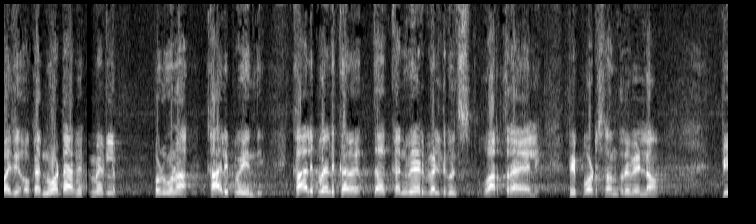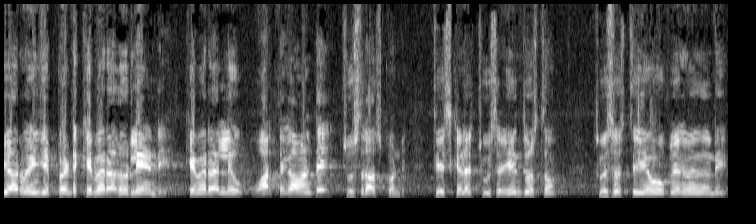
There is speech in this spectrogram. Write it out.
పది ఒక నూట యాభై మీటర్ల పొడుగున కాలిపోయింది. కాలిపోయిన కన్వేయర్ బెల్ట్ గురించి వార్త రాయాలి. రిపోర్టర్స్ అందరూ వెళ్ళాం. పిఆర్ఓ ఏం చెప్పారంటే కెమెరాలు వదిలేయండి. కెమెరాలు లేవు. వార్త కావాలంటే చూసి రాసుకోండి. తీసుకెళ్ళి చూసారు ఏం చూస్తాం? చూసి వస్తే ఏం ఉపయోగం ఏందండి?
